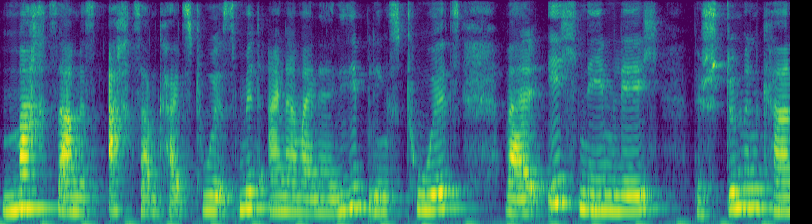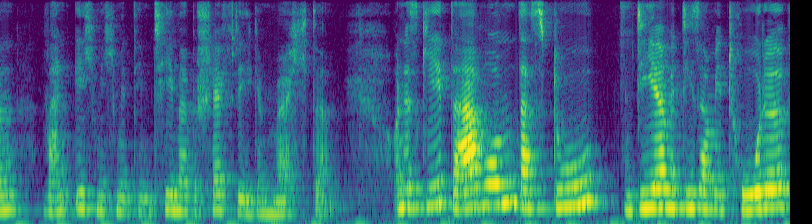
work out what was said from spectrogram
machtsames Achtsamkeitstool, ist mit einer meiner Lieblingstools, weil ich nämlich bestimmen kann, wann ich mich mit dem Thema beschäftigen möchte. Und es geht darum, dass du dir mit dieser Methode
